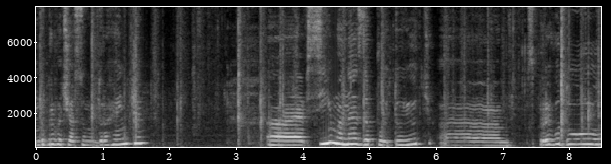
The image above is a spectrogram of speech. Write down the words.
Доброго часу, мої дорогенькі. Е, Всі мене запитують е, з приводу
